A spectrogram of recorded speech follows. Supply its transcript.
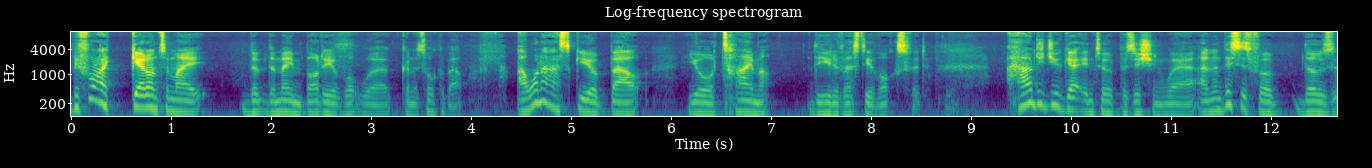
Before I get onto my the, the main body of what we're going to talk about, I want to ask you about your time at the University of Oxford. Mm. How did you get into a position where, and this is for those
